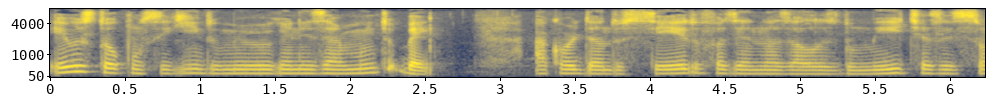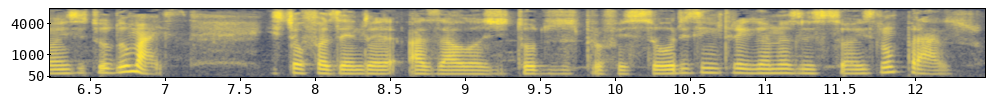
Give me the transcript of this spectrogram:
Eu estou conseguindo me organizar muito bem, acordando cedo, fazendo as aulas do MIT, as lições e tudo mais. Estou fazendo eh, as aulas de todos os professores e entregando as lições no prazo.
